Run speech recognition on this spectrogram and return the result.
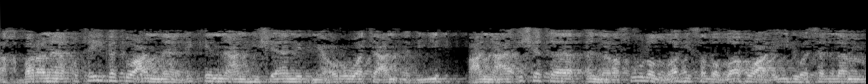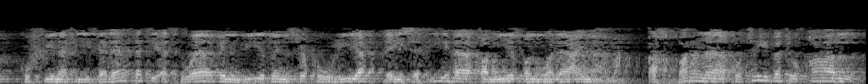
أخبرنا قتيبة عن مالك عن هشام بن عروة عن أبيه عن عائشة أن رسول الله صلى الله عليه وسلم كفن في ثلاثة أثواب بيض سحورية ليس فيها قميص ولا عمامة. أخبرنا قتيبة قال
